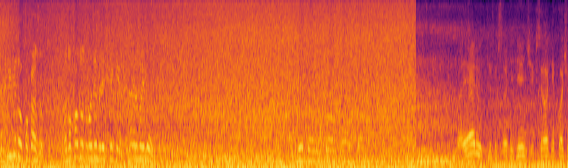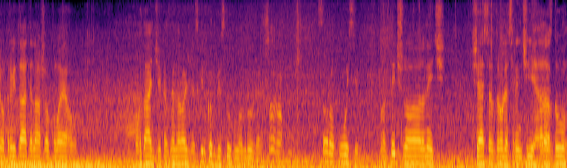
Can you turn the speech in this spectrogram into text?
Я тобі відео покажу. Водоходу до води буде стільки. Зараз знайду. Наярю тобі сьогодні денчик. Сьогодні хочемо привітати нашого колегу Богданчика з днем народження. Скільки тобі стукнуло, друже? 40. 48. Практично на ніч. Щастя, здоров'я, сринчі, гаразду.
